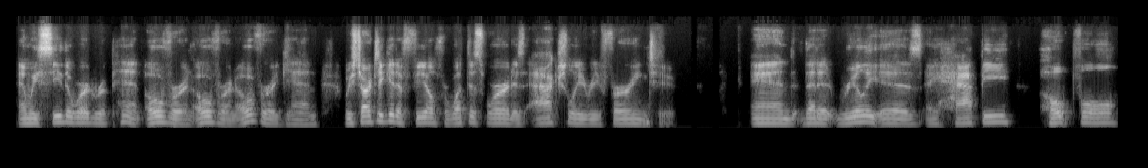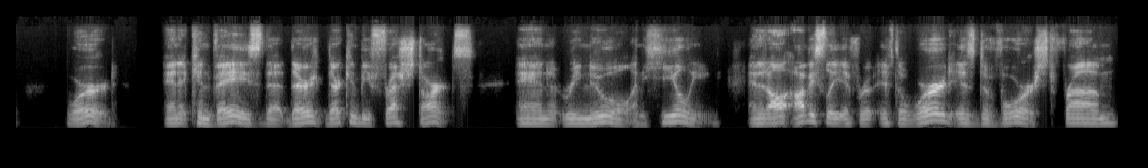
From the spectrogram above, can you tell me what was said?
and we see the word repent over and over and over again, we start to get a feel for what this word is actually referring to. And that it really is a happy, hopeful word. And it conveys that there, there can be fresh starts and renewal and healing. And it all obviously, if if the word is divorced from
